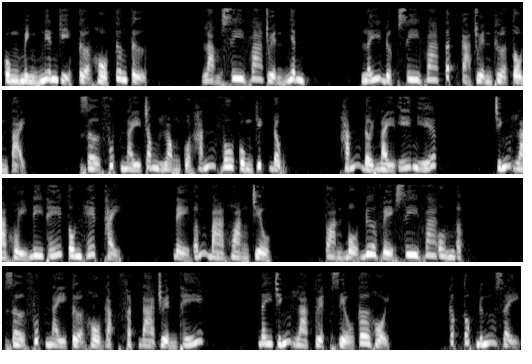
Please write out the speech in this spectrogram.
cùng mình niên kỷ tựa hồ tương tự, làm si va truyền nhân, lấy được si va tất cả truyền thừa tồn tại. giờ phút này trong lòng của hắn vô cùng kích động, hắn đời này ý nghĩa, chính là hủy đi thế tôn hết thảy, để ấm bà hoàng triều, toàn bộ đưa về si va ôm ập, giờ phút này tựa hồ gặp phật đà chuyển thế, đây chính là tuyệt diệu cơ hội, cấp tốc đứng dậy,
